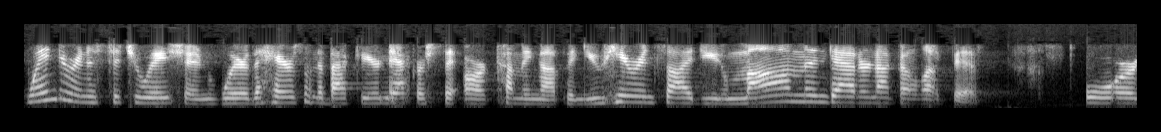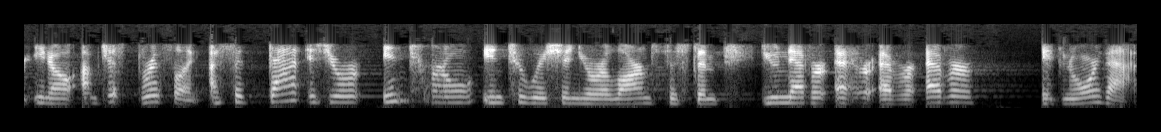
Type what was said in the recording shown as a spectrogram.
when you're in a situation where the hairs on the back of your neck are are coming up, and you hear inside you, "Mom and Dad are not going to like this," or you know, "I'm just bristling," I said, that is your internal intuition, your alarm system. You never, ever, ever, ever ignore that.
